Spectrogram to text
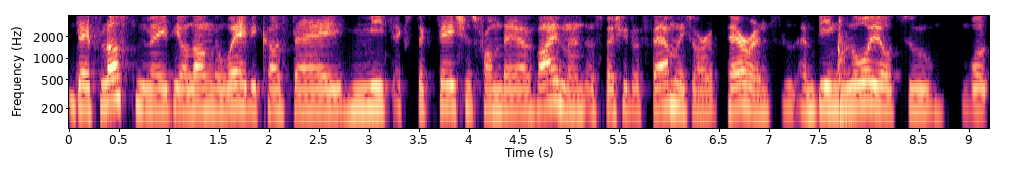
they've lost maybe along the way because they meet expectations from their environment especially the families or parents and being loyal to what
